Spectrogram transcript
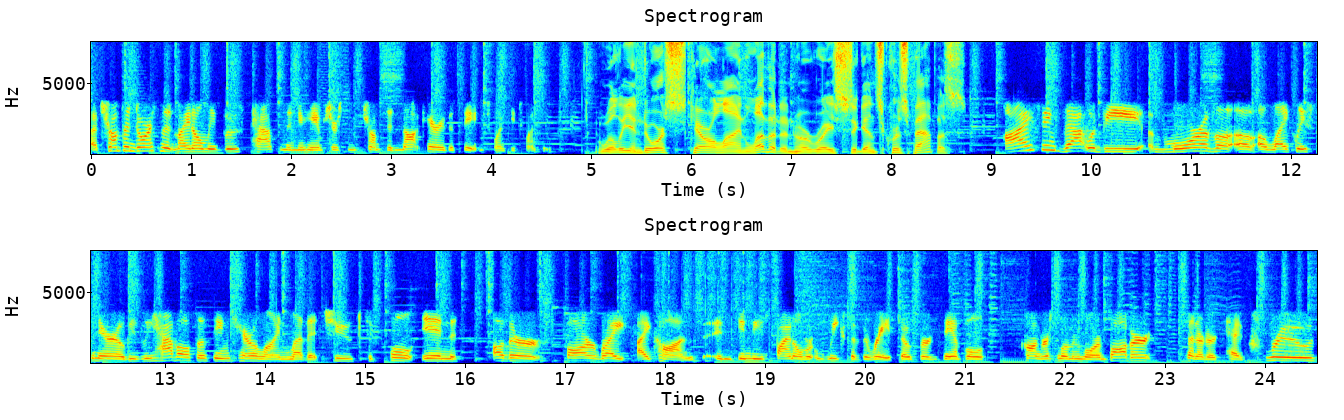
a Trump endorsement might only boost Hassan in New Hampshire since Trump did not carry the state in 2020. Will he endorse Karoline Leavitt in her race against Chris Pappas? I think that would be more of a, a, a, likely scenario because we have also seen Karoline Leavitt choose to pull in other far right icons in, in these final weeks of the race. So, for example, Congresswoman Lauren Boebert, Senator Ted Cruz.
